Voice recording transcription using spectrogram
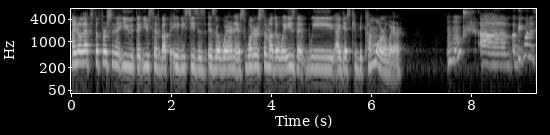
I know that's the first thing that you that you said about the ABCs is, is awareness. What are some other ways that we, I guess, can become more aware? Mm-hmm. Um, a big one is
